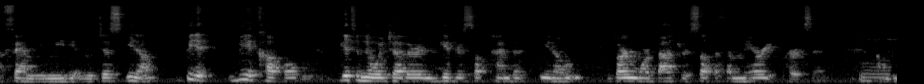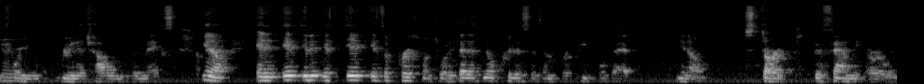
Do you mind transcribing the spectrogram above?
a family immediately. Just, you know, be a, be a couple, get to know each other and give yourself time to, you know, learn more about yourself as a married person um, mm-hmm. before you bring a child into the mix. You know, and it, it, it, it, it's a personal choice. That is no criticism for people that, you know, start their family early.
